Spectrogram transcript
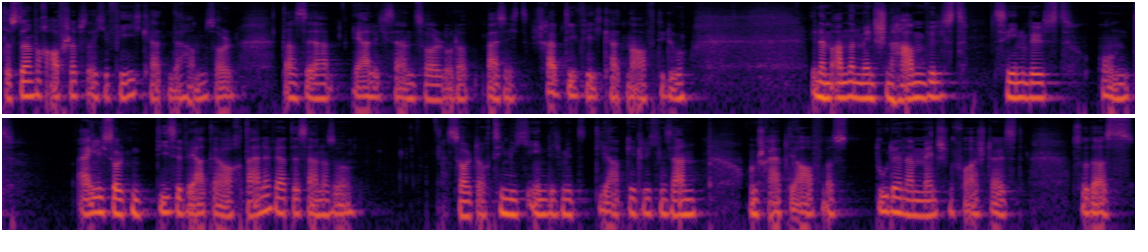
dass du einfach aufschreibst, welche Fähigkeiten der haben soll, dass er ehrlich sein soll oder weiß nicht, schreib die Fähigkeiten auf, die du in einem anderen Menschen haben willst, sehen willst. Und eigentlich sollten diese Werte auch deine Werte sein, also sollte auch ziemlich ähnlich mit dir abgeglichen sein. Und schreib dir auf, was du dir in einem Menschen vorstellst, sodass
